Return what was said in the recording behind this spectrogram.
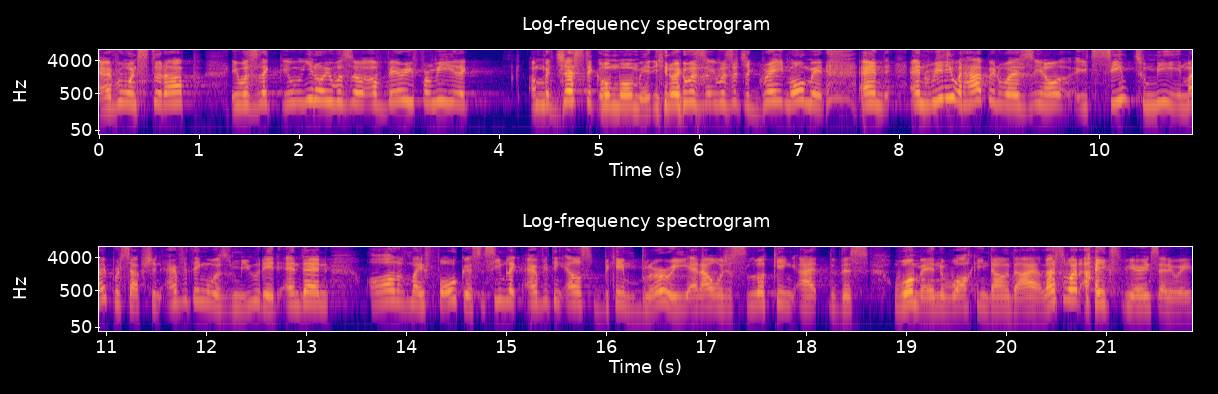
everyone stood up. It was like, it, you know, it was a, a very, for me, like, a majestical moment. You know, it was, it was such a great moment. And, and really what happened was, you know, it seemed to me, in my perception, everything was muted. And then all of my focus, it seemed like everything else became blurry. And I was just looking at this woman walking down the aisle. That's what I experienced anyway.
